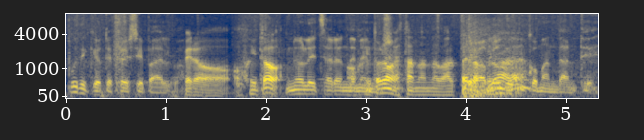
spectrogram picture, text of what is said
Puede que Otefre sepa algo. Pero, ojito. No le echarán de Ojito que menos. me están dando al Pero pelo. final, de un ¿eh? comandante.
